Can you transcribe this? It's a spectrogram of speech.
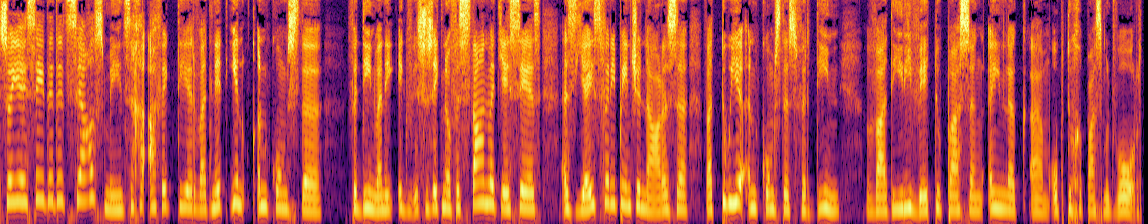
So jy sê dit het selfs mense geaffekteer wat net een inkomste verdien want ek, ek soos ek nou verstaan wat jy sê is is juis vir die pensionaarsse wat twee inkomstes verdien wat hierdie wet toepassing eintlik um, op toegepas moet word.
